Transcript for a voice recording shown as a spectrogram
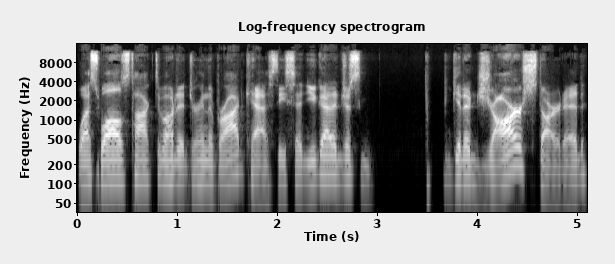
Wes Walz talked about it during the broadcast. He said, you got to just get a jar started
